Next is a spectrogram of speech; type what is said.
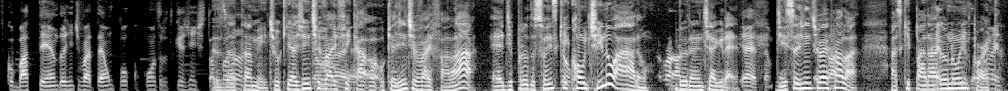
ficou batendo, a gente vai até um pouco contra do que a gente tá falando. Exatamente. O que a gente Então, vai é- ficar, o que a gente vai falar é de produções que Então, continuaram durante a greve. É. Disso a gente vai falar. As que pararam não Exatamente. importa.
